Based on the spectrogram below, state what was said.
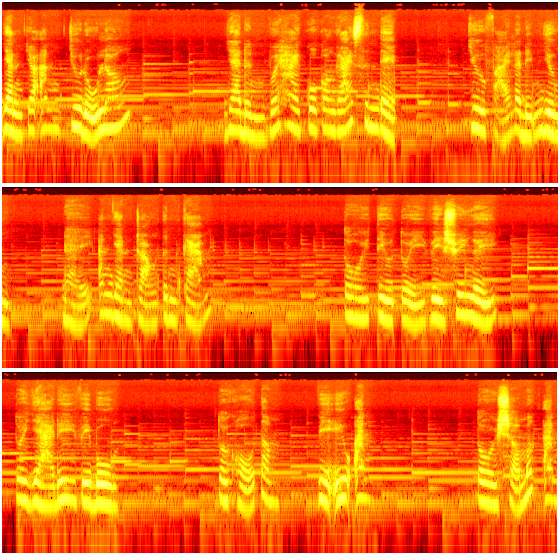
dành cho anh chưa đủ lớn. Gia đình với hai cô con gái xinh đẹp chưa phải là điểm dừng để anh dành trọn tình cảm. Tôi tiều tụy vì suy nghĩ. Tôi già đi vì buồn tôi khổ tâm vì yêu anh. Tôi sợ mất anh,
